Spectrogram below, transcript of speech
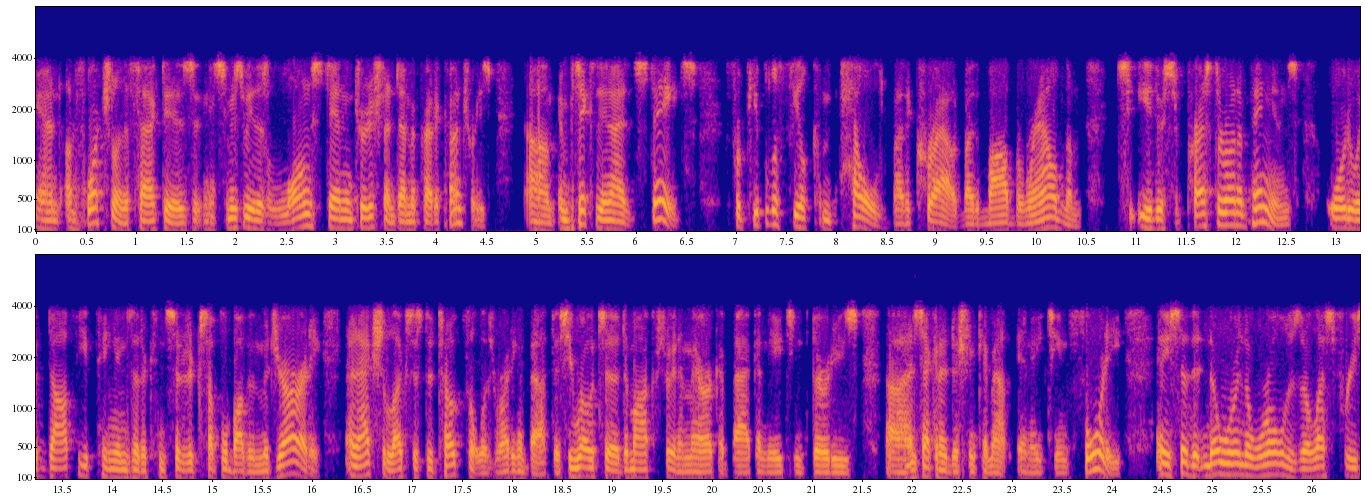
And unfortunately, the fact is, and it seems to be this long-standing tradition in democratic countries, um, in particular the United States, for people to feel compelled by the crowd, by the mob around them, to either suppress their own opinions or to adopt the opinions that are considered acceptable by the majority. And actually, Alexis de Tocqueville was writing about this. He wrote uh, Democracy in America back in the 1830s. Uh, his second edition came out in 1840. And he said that nowhere in the world is there less free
